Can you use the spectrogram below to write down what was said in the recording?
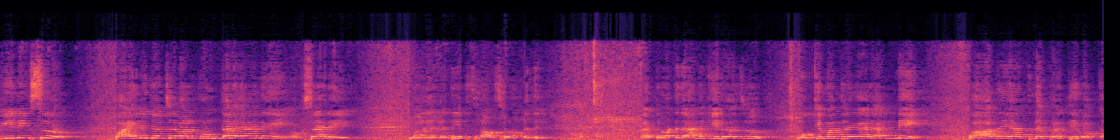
ఫీలింగ్స్ పైనుంచి వచ్చిన వాళ్ళకు ఉంటాయా అని ఒకసారి మనం నిలదీయాల్సిన అవసరం ఉంటుంది. అటువంటి దానికి ఈరోజు ముఖ్యమంత్రి గారు అన్ని పాదయాత్ర ప్రతి ఒక్క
